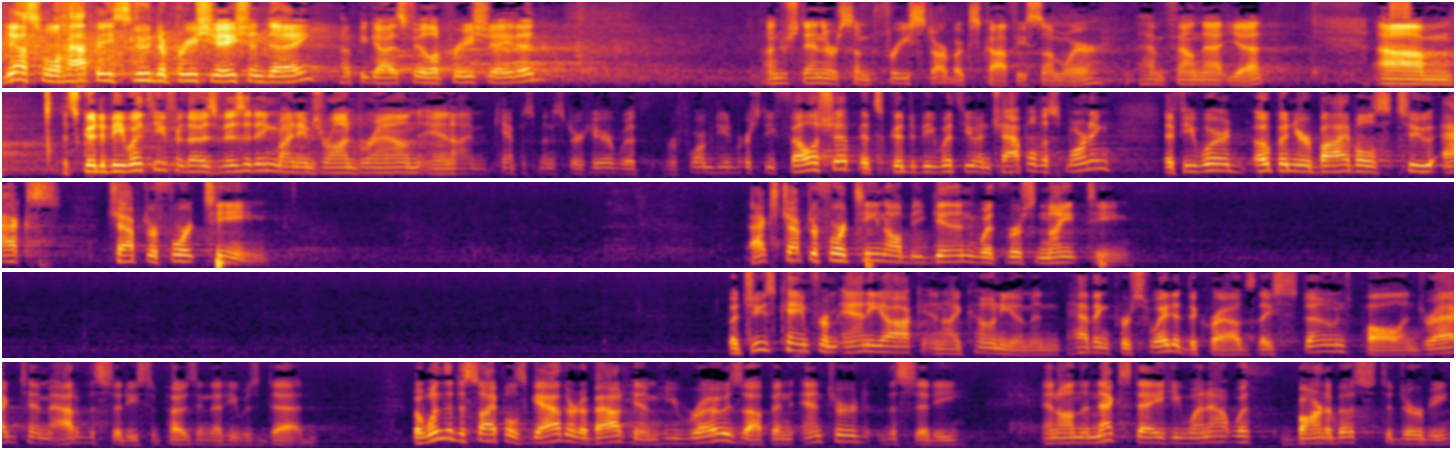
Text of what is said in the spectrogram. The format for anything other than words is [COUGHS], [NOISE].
Yes, well, happy Student Appreciation Day. Hope you guys feel appreciated. I understand there was some free Starbucks coffee somewhere. I haven't found that yet. Um, it's good to be with you for those visiting. My name is Ron Brown, and I'm campus minister here with Reformed University Fellowship. It's good to be with you in chapel this morning. If you would open your Bibles to Acts chapter 14. Acts chapter 14, I'll begin with verse 19. But Jews came from Antioch and Iconium, and having persuaded the crowds, they stoned Paul and dragged him out of the city, supposing that he was dead. But when the disciples gathered about him, he rose up and entered the city. And on the next day, he went out with Barnabas to Derbe.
